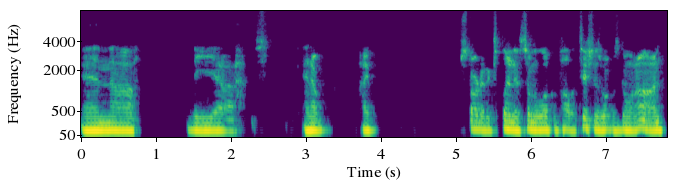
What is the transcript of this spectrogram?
And uh, the, uh, and I, I started explaining to some of the local politicians what was going on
